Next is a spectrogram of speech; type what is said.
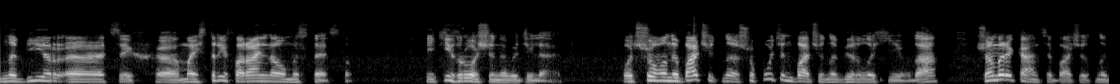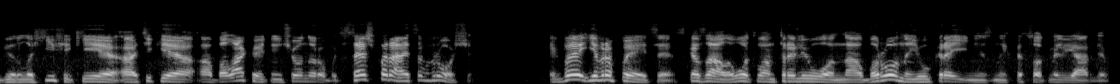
набір е, цих е, майстрів орального мистецтва, які гроші не виділяють. От що вони бачать, що Путін бачить набір лохів, да? що американці бачать набір лохів, які е, тільки е, балакають і нічого не роблять. Все ж впирається в гроші. Якби європейці сказали, от вам трильйон на оборону і Україні з них 500 мільярдів,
